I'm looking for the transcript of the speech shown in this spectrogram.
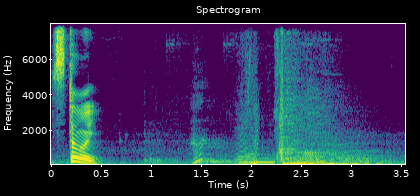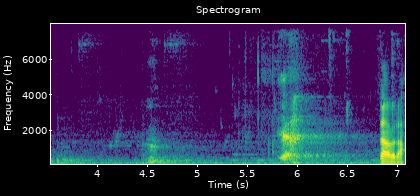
Stój! Dobra.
